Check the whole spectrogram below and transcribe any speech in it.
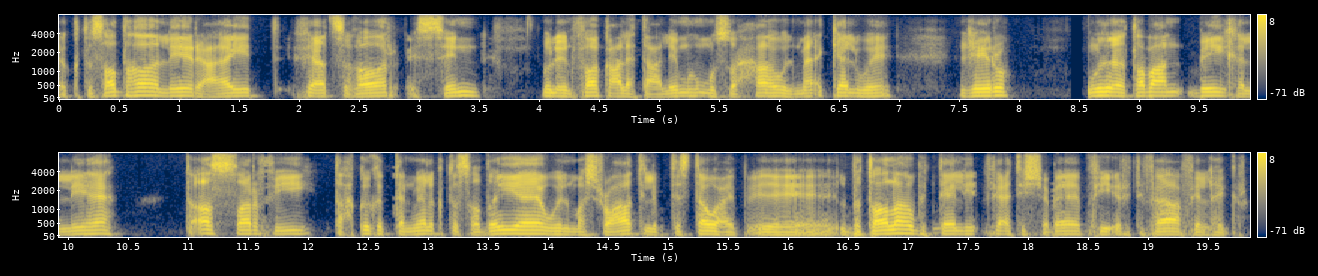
اقتصادها لرعاية فئة صغار السن، والإنفاق على تعليمهم والصحة والمأكل وغيره، وده طبعًا بيخلّيها تأثّر في تحقيق التنمية الاقتصادية والمشروعات اللي بتستوعب آآ البطالة، وبالتالي فئة الشباب في ارتفاع في الهجرة.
